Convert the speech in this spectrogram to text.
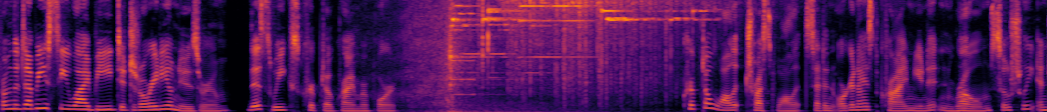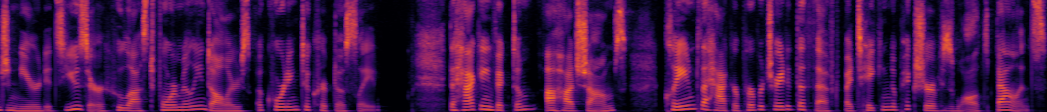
From the WCYB Digital Radio Newsroom, this week's Crypto Crime Report. Crypto Wallet Trust Wallet said an organized crime unit in Rome socially engineered its user who lost $4 million, according to CryptoSlate. The hacking victim, Ahad Shams, claimed the hacker perpetrated the theft by taking a picture of his wallet's balance,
